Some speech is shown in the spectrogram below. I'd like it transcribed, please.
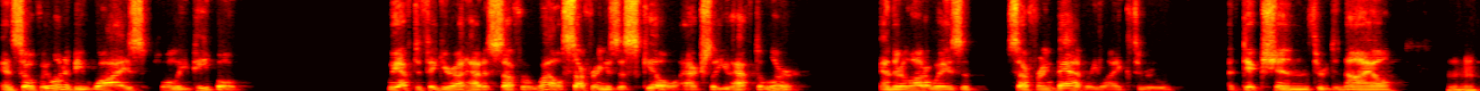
And so if we want to be wise, holy people, we have to figure out how to suffer well. Suffering is a skill, actually, you have to learn. And there are a lot of ways of suffering badly, like through addiction, through denial, mm-hmm.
